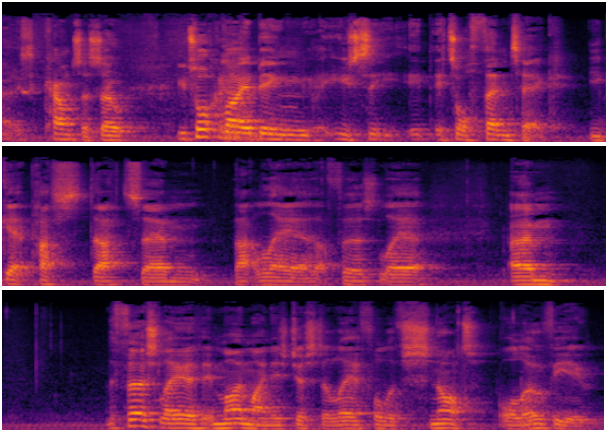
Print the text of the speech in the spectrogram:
Uh, It's a counter. So you talk about it being, you see, it, it's authentic. You get past that um, that layer, that first layer. Um, the first layer, in my mind, is just a layer full of snot all over you.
